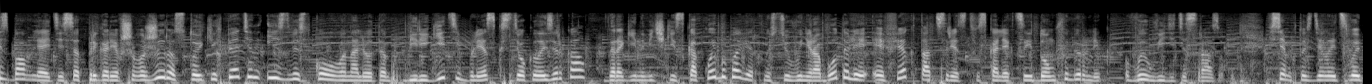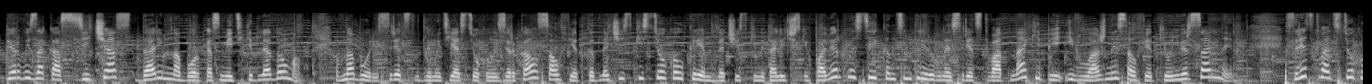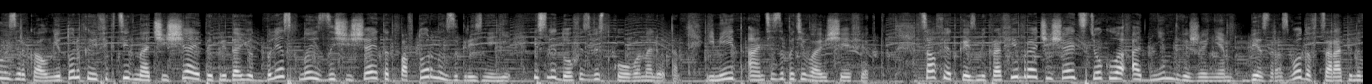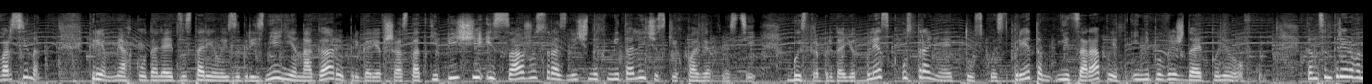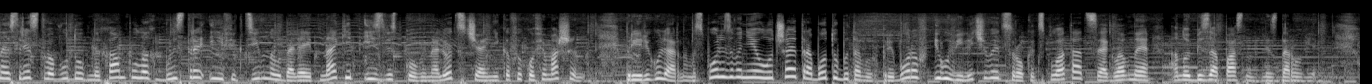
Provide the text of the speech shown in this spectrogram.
Избавляйтесь от пригоревшего жира, стойких пятен и известкового налета. Берегите блеск стекол и зеркал. Дорогие новички, с какой бы поверхностью вы ни работали, эффект от средств из коллекции Дом Фаберлик вы увидите сразу. Всем, кто сделает свой первый заказ сейчас, дарим набор косметики для дома. В наборе средства для мытья стекол и зеркал, салфетка для чистки стекол, крем для чистки металлических поверхностей, концентрированное средство от накипи и влажные салфетки универсальные. Средство от стекол и зеркал не только эффективно очищает и придает блеск, но и защищает от повторных загрязнений и следов известкового налета. Имеет антизапотевающий эффект. Салфетка из микрофибры очищает стекла одним движением, без разводов, царапин и ворсинок. Крем мягко удаляет застарелые загрязнения, нагары, пригоревшие остатки пищи и сажу с различных металлических поверхностей. Быстро придает блеск, устраняет тусклость, при этом не царапает и не повреждает полировку. Концентрированное средство в удобных ампулах быстро и эффективно удаляет накипь и известковый налет с чайников и кофемашин. При регулярном использовании улучшает работу бытовых приборов и увеличивает срок эксплуатации, а главное, оно безопасно для здоровья.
